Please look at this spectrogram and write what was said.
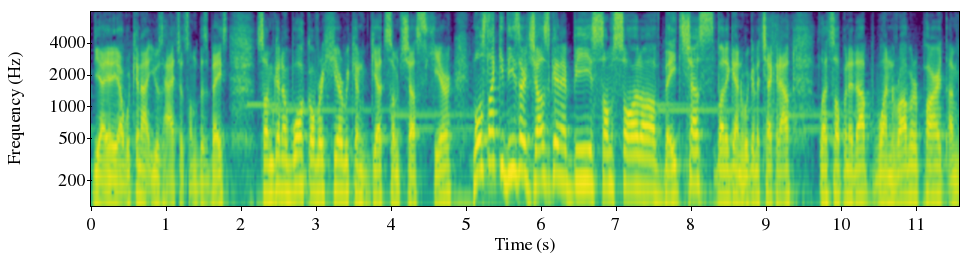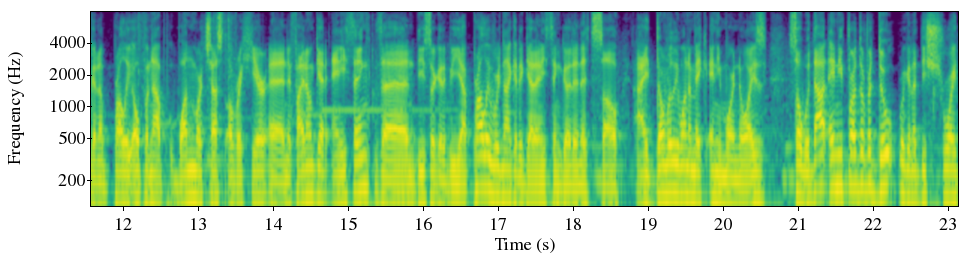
yeah, yeah, yeah. We cannot use hatchets on this base. So I'm gonna walk over here. We can get some chests here. Most likely these are just gonna be some sort of bait chests. But again, we're gonna check it out. Let's open it up. One rubber part. I'm gonna probably open up one more chest over here. And if I don't get anything, then these are gonna be, yeah, probably we're not gonna get anything good in it. So I don't really want to make any more noise. So without any further ado, we're gonna destroy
